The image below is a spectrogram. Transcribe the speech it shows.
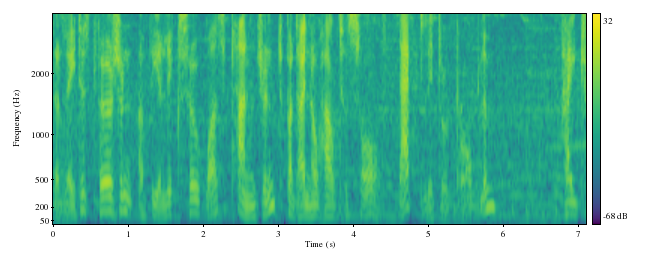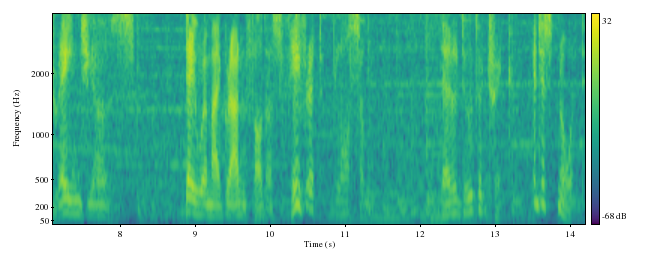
the latest version of the elixir was pungent, but I know how to solve that little problem. Hydrangeas. They were my grandfather's favorite blossom. They'll do the trick. I just know it.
